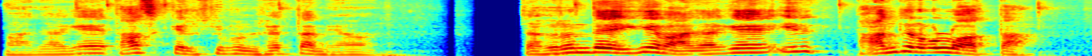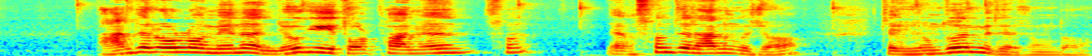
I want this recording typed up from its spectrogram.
만약에 다섯 개를 기본으로 했다면. 자, 그런데 이게 만약에 반대로 올라왔다. 반대로 올라오면은 여기 돌파하면 손, 내가 손절하는 거죠. 자, 이 정도입니다. 이 정도.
